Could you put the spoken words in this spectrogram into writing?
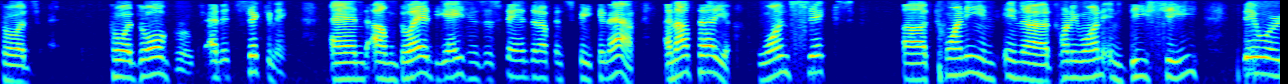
towards towards all groups, and it's sickening. And I'm glad the Asians are standing up and speaking out. And I'll tell you, one six uh, twenty in, in uh, twenty one in D.C. There were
